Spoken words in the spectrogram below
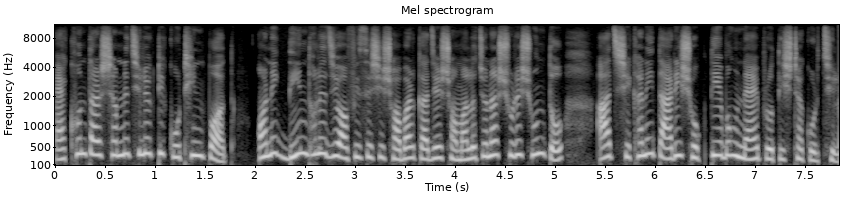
এখন তার সামনে ছিল একটি কঠিন পথ। অনেক দিন ধরে যে অফিসে সে সবার কাজের সমালোচনার সুরে শুনত, আজ সেখানেই তারই শক্তি এবং ন্যায় প্রতিষ্ঠা করছিল।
